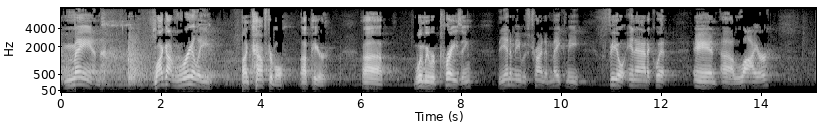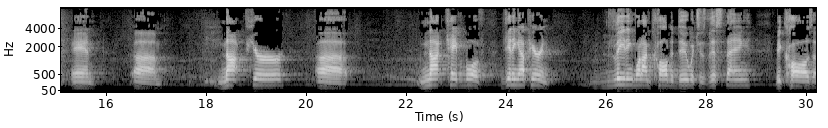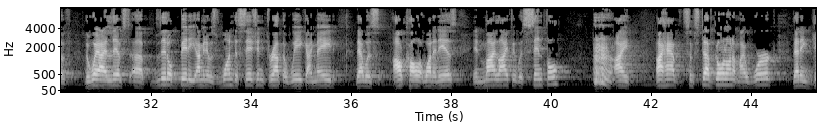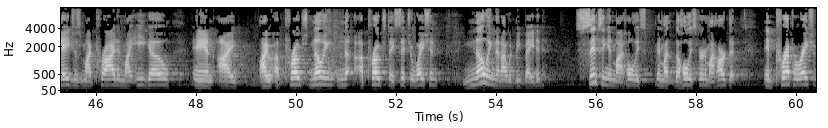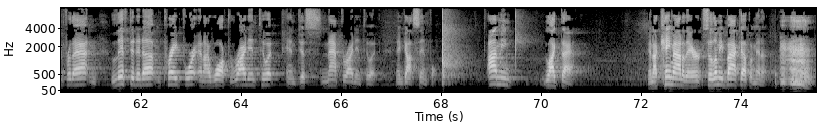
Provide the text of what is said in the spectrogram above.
right, man. Well, I got really uncomfortable up here uh, when we were praising. The enemy was trying to make me feel inadequate and a uh, liar and um, not pure, uh, not capable of getting up here and leading what I'm called to do, which is this thing, because of the way I lived, uh, little bitty. I mean, it was one decision throughout the week I made that was, I'll call it what it is. In my life, it was sinful. I, I have some stuff going on at my work that engages my pride and my ego, and I, I approached, knowing, approached a situation knowing that I would be baited sensing in my Holy, in my, the Holy Spirit in my heart that in preparation for that and lifted it up and prayed for it, and I walked right into it and just snapped right into it and got sinful. I mean, like that. And I came out of there. So let me back up a minute.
